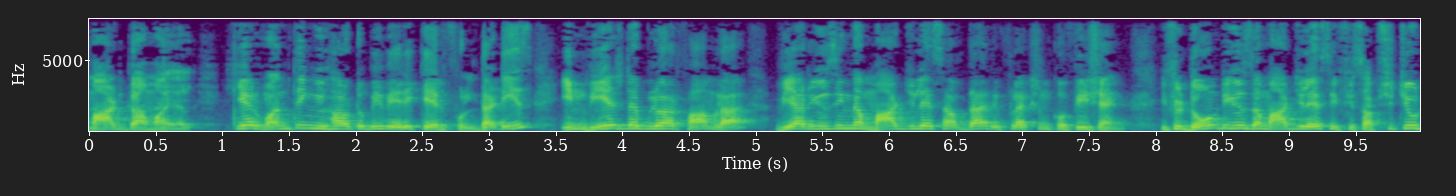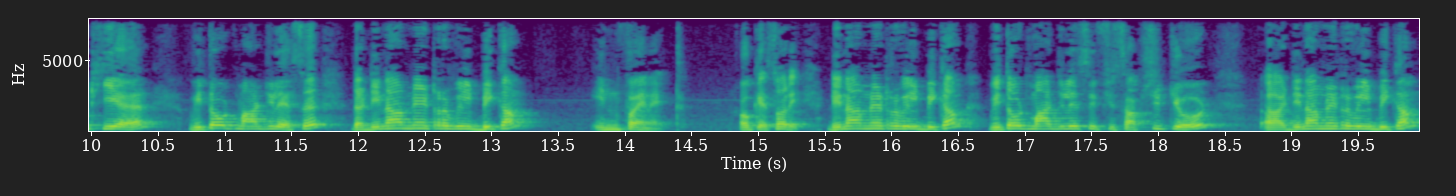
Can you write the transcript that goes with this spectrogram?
mod gamma L. Here one thing you have to be very careful that is in VSWR formula we are using the modulus of the reflection coefficient. If you don't use the modulus if you substitute here without modulus the denominator will become infinite. Okay sorry denominator will become without modulus if you substitute uh, denominator will become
